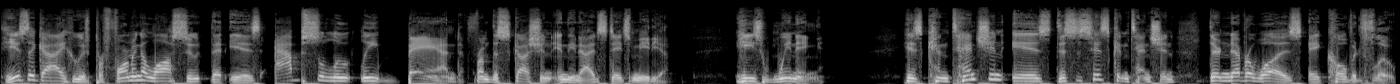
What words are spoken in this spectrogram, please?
He is the guy who is performing a lawsuit that is absolutely banned from discussion in the United States media. He's winning. His contention is this is his contention there never was a COVID flu.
